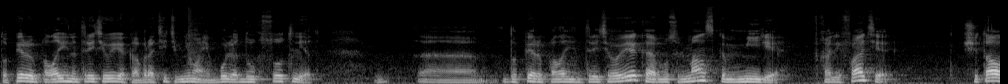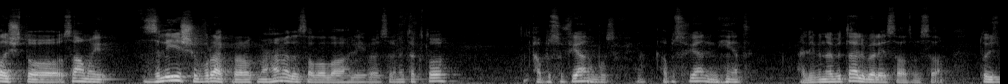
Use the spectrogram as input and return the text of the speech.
до первой половины третьего века, обратите внимание, более 200 лет, э, до первой половины третьего века в мусульманском мире – халифате считалось, что самый злейший враг пророка Мухаммада, саллаллаху алейхи вассалям, это кто? Абу Суфьян? Абу Суфьян. Абу Суфьян? Нет. Али ибн Аби Талиб, алейхиссалату вассалам. То есть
